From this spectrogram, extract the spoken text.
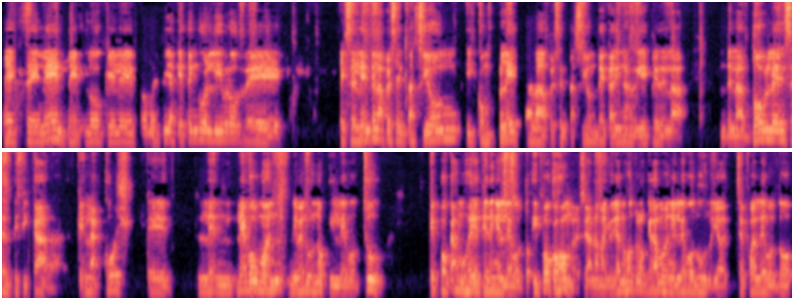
Excelente. Lo que le prometí, aquí tengo el libro de Excelente la presentación y completa la presentación de Karina Riekle de la, de la doble certificada, que es la Coach eh, Level 1, nivel 1 y Level 2, que pocas mujeres tienen el Level 2 y pocos hombres, o sea, la mayoría de nosotros nos quedamos en el Level 1, ya se fue al Level 2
